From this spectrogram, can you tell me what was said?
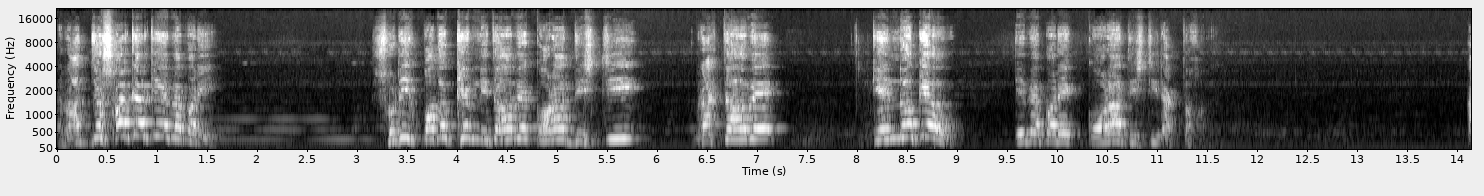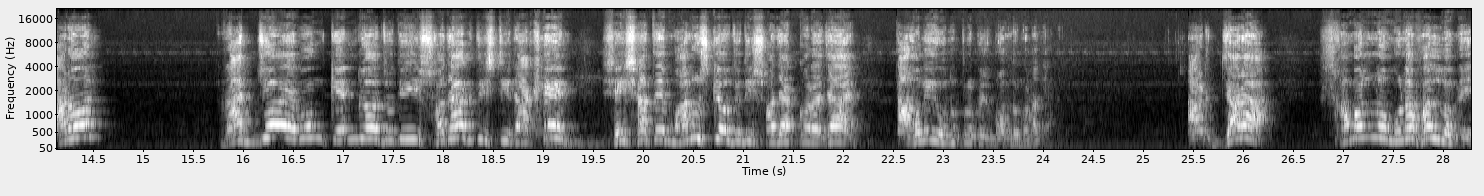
রাজ্য সরকারকে এ ব্যাপারে সঠিক পদক্ষেপ নিতে হবে, কড়া দৃষ্টি রাখতে হবে। কেন্দ্রকেও এ ব্যাপারে কড়া দৃষ্টি রাখতে হবে। কারণ রাজ্য এবং কেন্দ্র যদি সজাগ দৃষ্টি রাখেন, সেই সাথে মানুষকেও যদি সজাগ করা যায়, তাহলেই অনুপ্রবেশ বন্ধ করা যাবে। আর যারা সামান্য মুনাফার লোভে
